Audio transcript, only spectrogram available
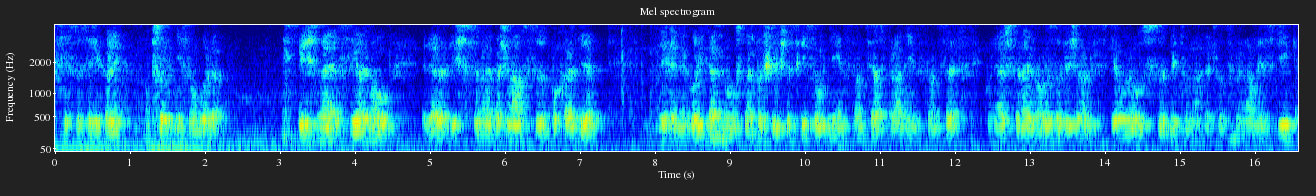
vlastně jsme si říkali, absolutní svoboda. Když jsme s Jelenou, eh, když jsme až nás po chatě během několika dnů jsme prošli všechny soudní instance a správní instance, poněvadž se najednou rozhodli, že nás vystěhují z bytu na Hřecocké náměstí,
